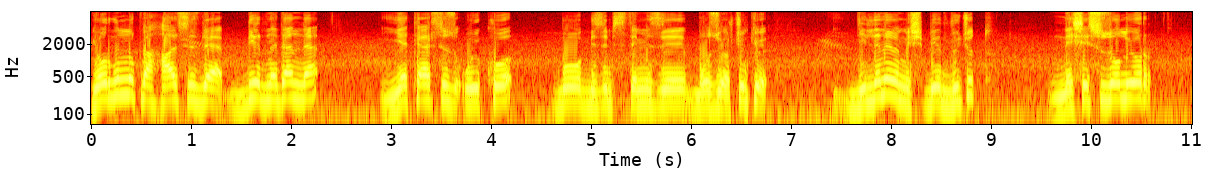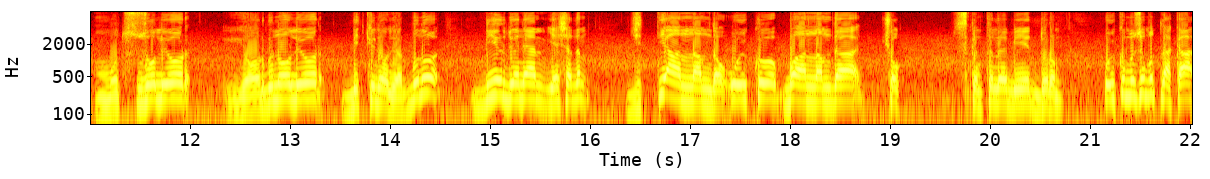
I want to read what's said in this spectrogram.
yorgunluk ve halsizliğe bir nedenle yetersiz uyku bu bizim sistemimizi bozuyor. Çünkü dinlenememiş bir vücut neşesiz oluyor, mutsuz oluyor, yorgun oluyor, bitkin oluyor. Bunu bir dönem yaşadım. Ciddi anlamda uyku bu anlamda çok sıkıntılı bir durum. Uykumuzu mutlaka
